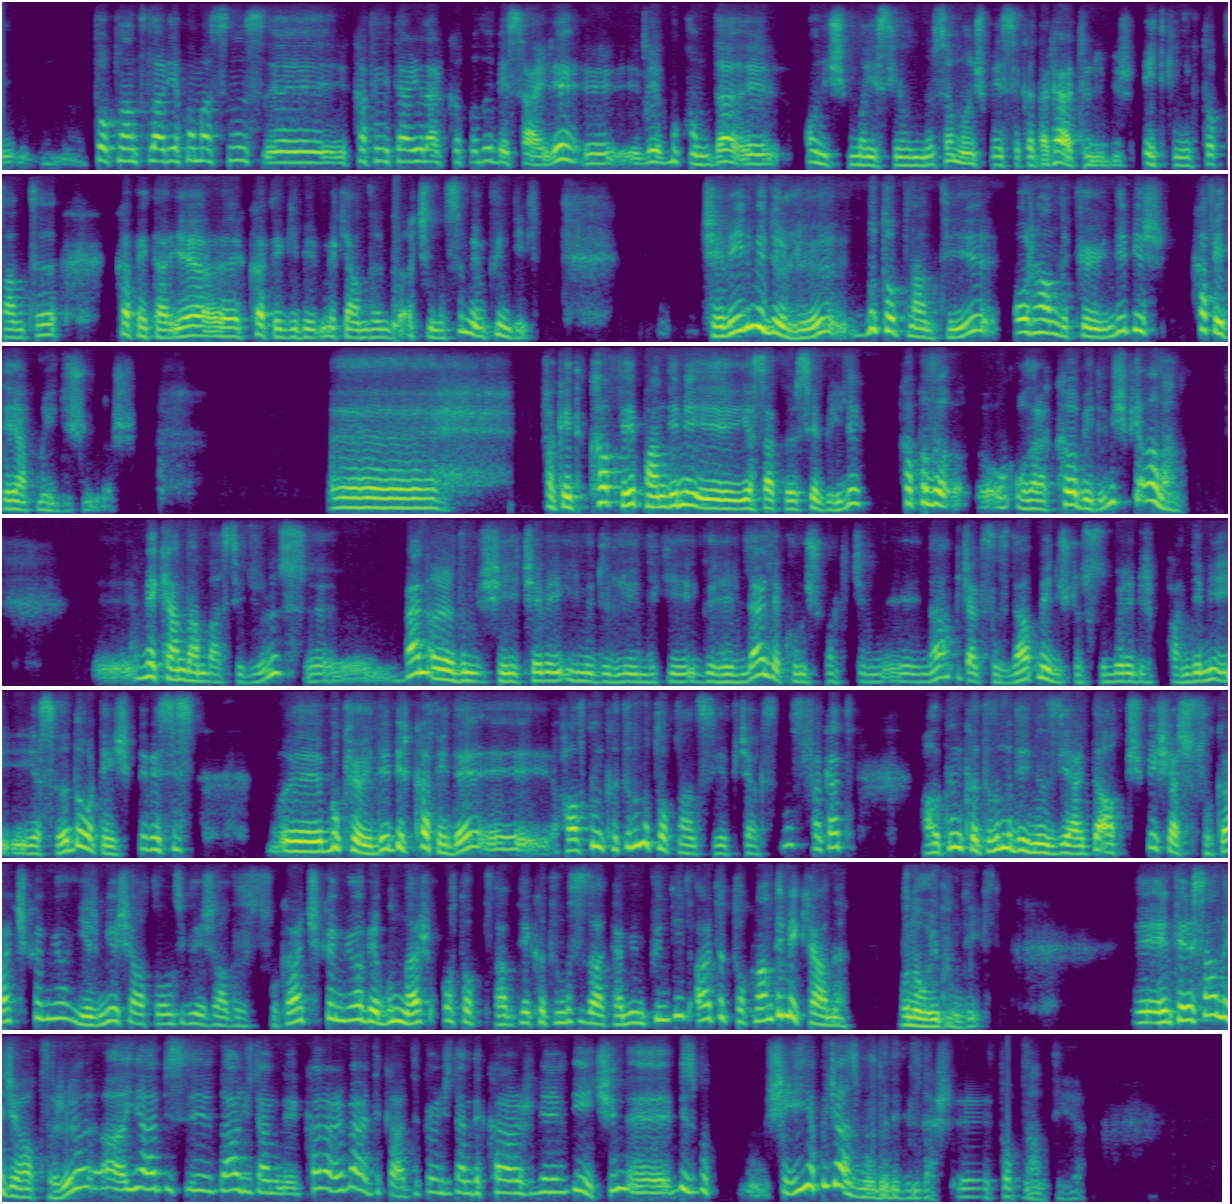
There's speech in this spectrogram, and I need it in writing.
toplantılar yapamazsınız, e, kafeteryalar kapalı vesaire e, ve bu konuda e, 13 Mayıs yanılmıyorsam 13 Mayıs'a kadar her türlü bir etkinlik, toplantı, kafeterya, e, kafe gibi mekanların da açılması mümkün değil. Çevre İl Müdürlüğü bu toplantıyı Orhanlı Köyü'nde bir kafede yapmayı düşünüyor. Ee, fakat kafe pandemi e, yasakları sebebiyle kapalı olarak kabul edilmiş bir alan. Ee, mekandan bahsediyoruz. Ee, ben aradım şeyi Çevre İl Müdürlüğü'ndeki görevlilerle konuşmak için. Ee, ne yapacaksınız, ne yapmayı düşünüyorsunuz? Böyle bir pandemi yasağı da ortaya çıktı ve siz e, bu köyde bir kafede e, halkın katılımı toplantısı yapacaksınız. Fakat halkın katılımı dediğiniz yerde 65 yaş sokağa çıkamıyor, 20 yaş altı, 18 yaş altı sokağa çıkamıyor ve bunlar o toplantıya katılması zaten mümkün değil. Artık toplantı mekanı buna uygun değil. E, enteresan da cevapları. "Aa, Ya biz e, daha önceden e, karar verdik artık. Önceden de karar verildiği için e, biz bu şeyi yapacağız burada dediler toplantıyı.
